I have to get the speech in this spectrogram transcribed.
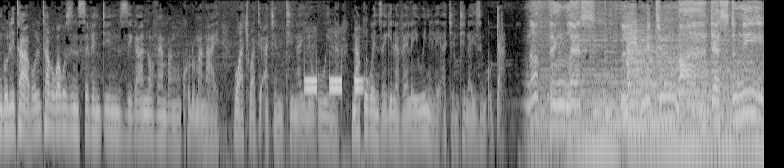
Ngulithabo lithabo kwakuzini 17 zika November ngikhuluma naye watch wathi Argentina iyokuwina nakukwenzekile vele iwinile Argentina izinkutana Nothing less lead me to my destiny.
